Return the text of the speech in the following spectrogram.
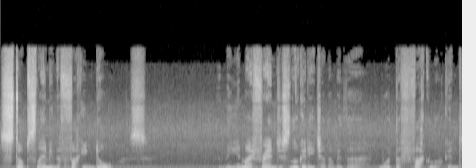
Stop slamming the fucking doors. Me and my friend just look at each other with a what the fuck look, and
